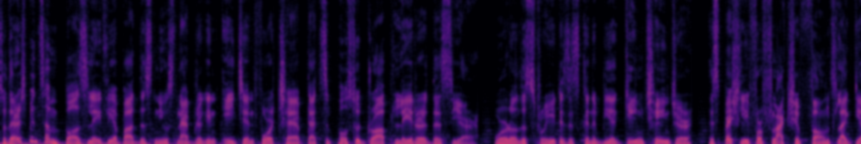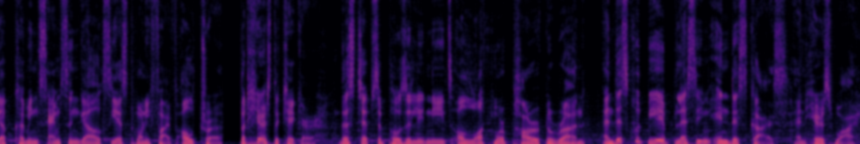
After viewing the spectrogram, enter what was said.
So there's been some buzz lately about this new Snapdragon 8 Gen 4 chip that's supposed to drop later this year. Word on the street is it's gonna be a game changer, especially for flagship phones like the upcoming Samsung Galaxy S25 Ultra. But here's the kicker, this chip supposedly needs a lot more power to run and this could be a blessing in disguise and here's why.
